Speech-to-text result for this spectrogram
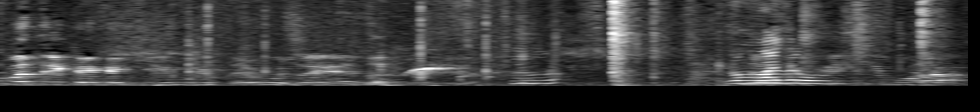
Смотри-ка, какие мы уже это. Ну, мадам. Красиво, а?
